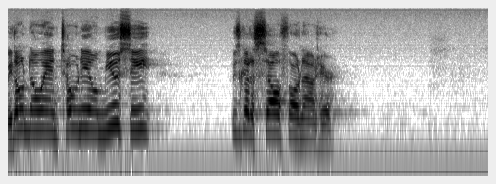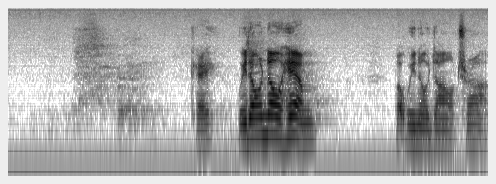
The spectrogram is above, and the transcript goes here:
We don't know Antonio Meucci. Who's got a cell phone out here? Okay, we don't know him, but we know Donald Trump.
